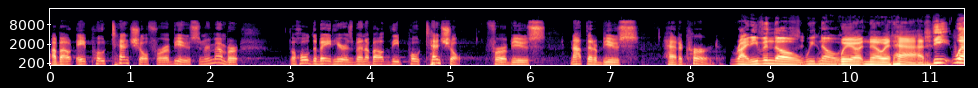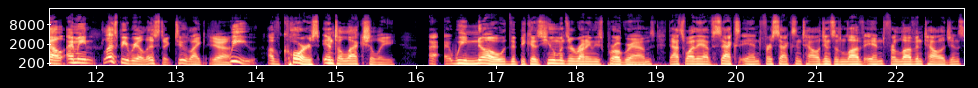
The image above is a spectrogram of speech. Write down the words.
about a potential for abuse. And remember, the whole debate here has been about the potential for abuse, not that abuse had occurred. Right, even though we know We uh, know it had. The well, I mean, let's be realistic too. Like, Yeah. we of course intellectually. Uh, we know that because humans are running these programs, that's why they have sex int for sex intelligence and love int for love intelligence.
